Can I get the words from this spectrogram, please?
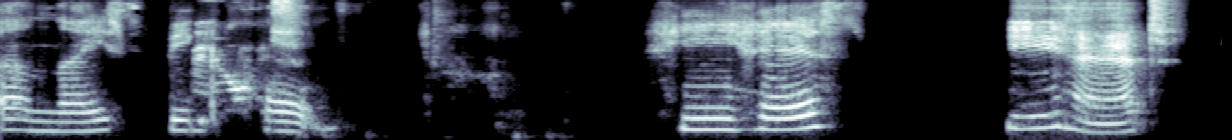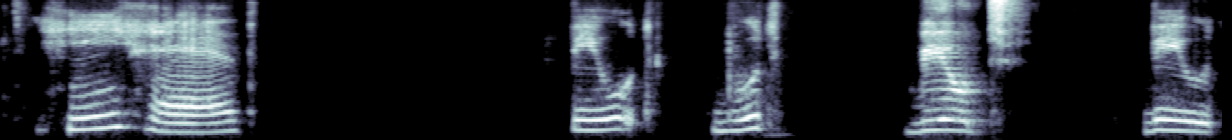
a nice big home. He has he had. He had built wood. Built. Built.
